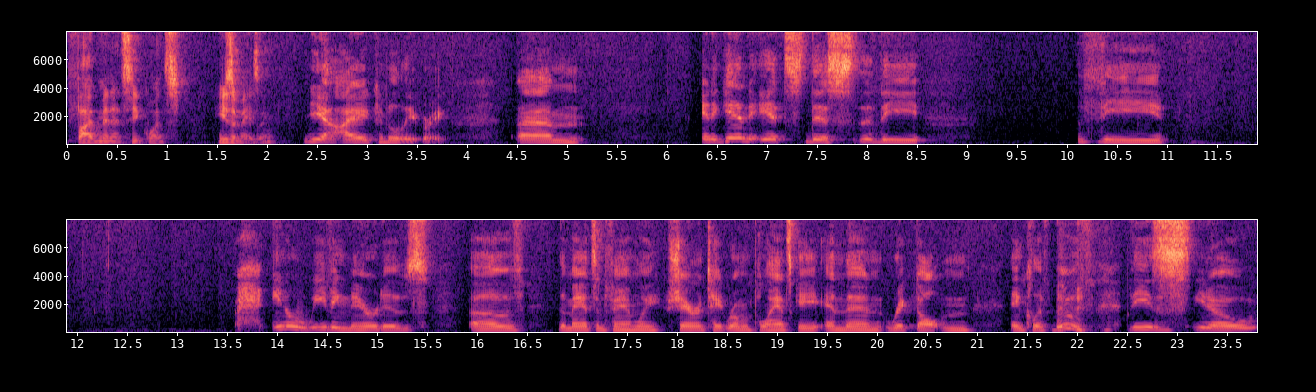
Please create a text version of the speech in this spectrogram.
five minute sequence, he's amazing. Yeah, I completely agree. Um, and again, it's this the the interweaving narratives of the Manson family, Sharon Tate, Roman Polanski, and then Rick Dalton and Cliff Booth. These, you know,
